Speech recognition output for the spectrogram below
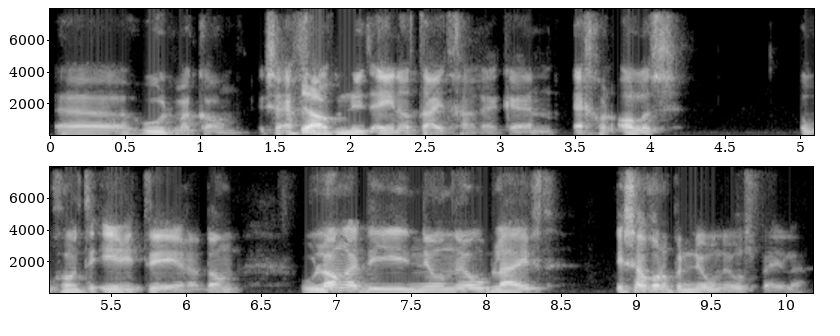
eh, hoe het maar kan. Ik zou echt Ja. vanaf minuut 1 al tijd gaan rekken en echt gewoon alles om gewoon te irriteren. Dan, hoe langer die 0-0 blijft, ik zou gewoon op een 0-0 spelen.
